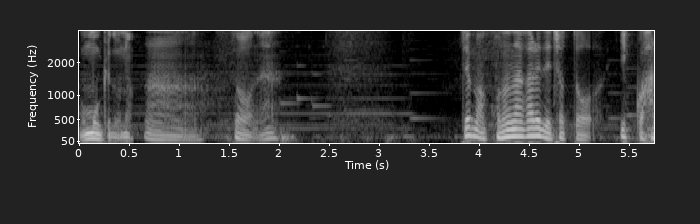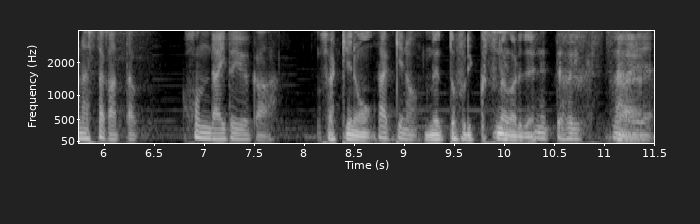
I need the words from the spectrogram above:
思うけどな。うん。そうねじゃあまあこの流れでちょっと一個話したかった本題というかさっきのさっきの。ネットフリックスつながりで、ネットフリックスつながりで、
